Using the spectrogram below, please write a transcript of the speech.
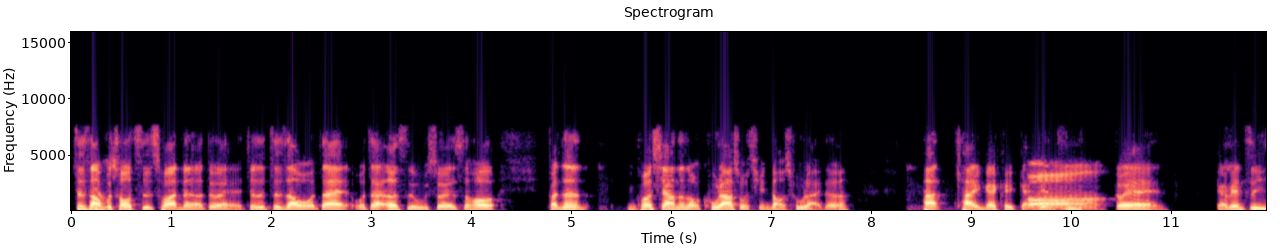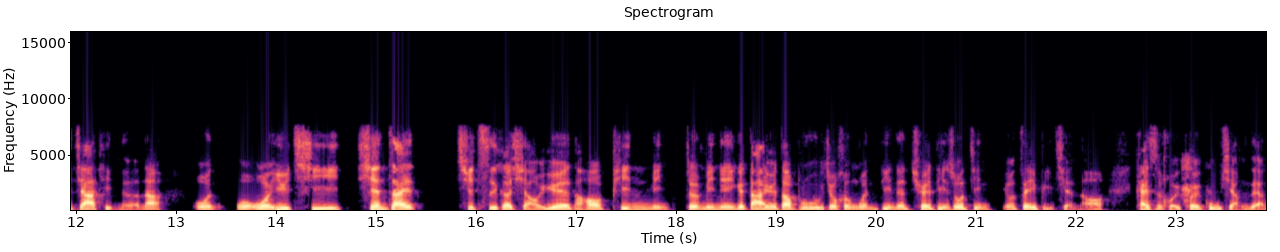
至少不愁吃穿了，对，就是至少我在我在二十五岁的时候，反正你说像那种库拉索群岛出来的，他他应该可以改变自己，对，改变自己家庭的，那我我我与其现在。去吃个小约，然后拼明就明年一个大约，倒不如就很稳定的确定说今有这一笔钱，然后开始回馈故乡这样。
